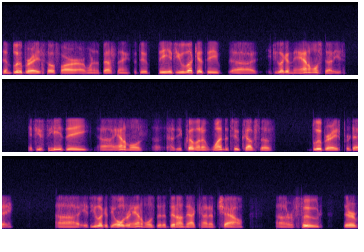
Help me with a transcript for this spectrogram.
then blueberries so far are one of the best things to do. The if you look at the uh, if you look at the animal studies, if you feed the uh, animals uh, the equivalent of one to two cups of blueberries per day, uh, if you look at the older animals that have been on that kind of chow uh, or food, their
